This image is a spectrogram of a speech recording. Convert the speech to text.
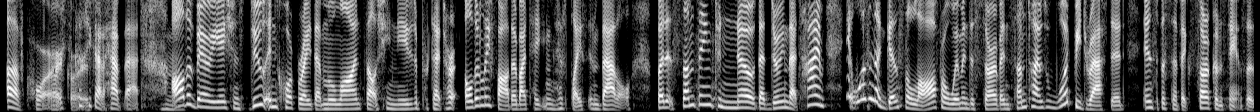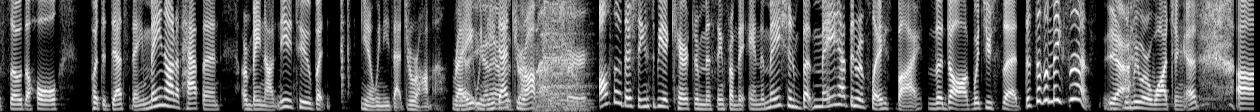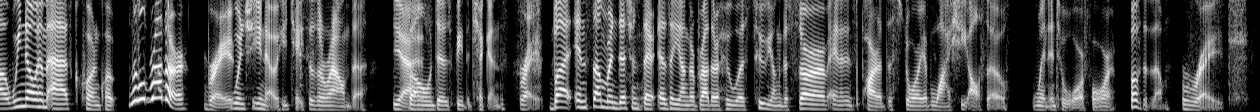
Of course, because you got to have that. Mm-hmm. All the variations do incorporate that Mulan felt she needed to protect her elderly father by taking his place in battle. But it's something to note that during that time, it wasn't against the law for women to serve and sometimes would be drafted in specific circumstances. So the whole put to death thing may not have happened or may not need to, but you know, we need that drama, right? you we need that the drama. Sure. Also, there seems to be a character missing from the animation, but may have been replaced by the dog, which you said this doesn't make sense. Yeah. when we were watching it, uh, we know him as quote unquote little brother, Right. when she, you know he chases around the yeah. bone to feed the chickens. Right. But in some renditions, there is a younger brother who was too young to serve, and it's part of the story of why she also went into war for both of them. Right.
